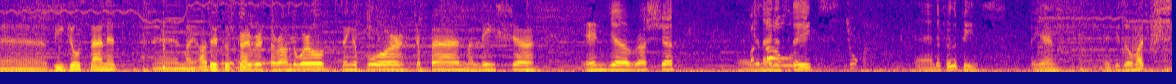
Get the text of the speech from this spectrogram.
Uh, VJo's Planet, and my other subscribers around the world, Singapore, Japan, Malaysia, India, Russia, uh, United States, and the Philippines. Again, thank you so much.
